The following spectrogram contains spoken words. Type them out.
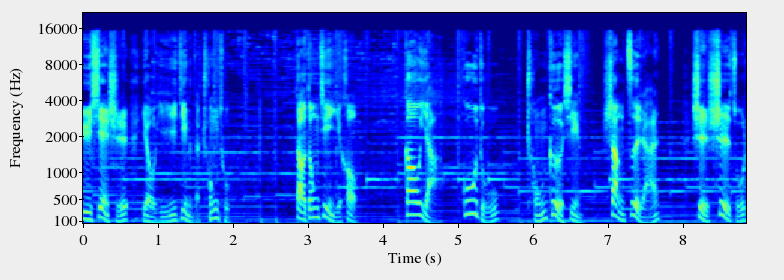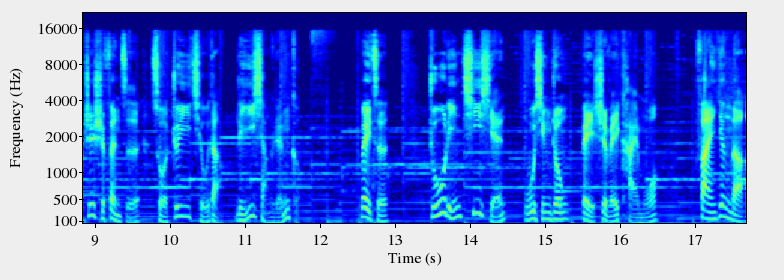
与现实有一定的冲突。到东晋以后，高雅、孤独、重个性、尚自然，是士族知识分子所追求的理想人格。为此，竹林七贤无形中被视为楷模，反映了。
